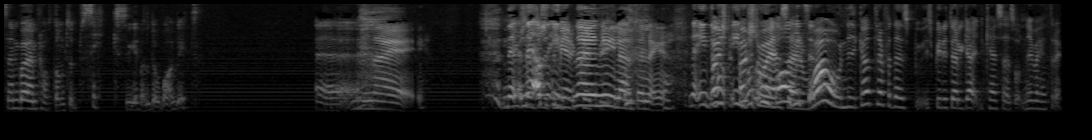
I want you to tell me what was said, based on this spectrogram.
Sen började han prata om typ sex vilket är väldigt obehagligt. Eh, Nej. nej, nej, alltså lite in, Nej, nu gillar jag inte det längre. nej, inte Först, inte först var jag såhär, wow, Nika har träffat en sp- spirituell guide, kan jag säga så? Nej, vad heter det?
